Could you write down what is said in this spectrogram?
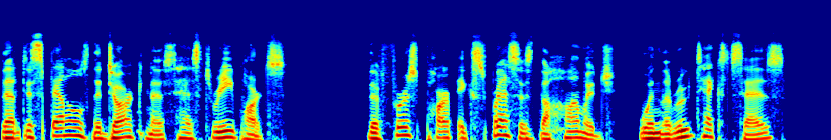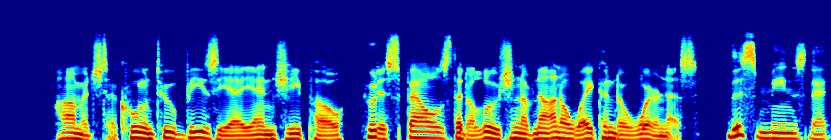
that dispels the darkness has three parts. The first part expresses the homage, when the root text says, Homage to Kuntu Bzang who dispels the delusion of non awakened awareness. This means that,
